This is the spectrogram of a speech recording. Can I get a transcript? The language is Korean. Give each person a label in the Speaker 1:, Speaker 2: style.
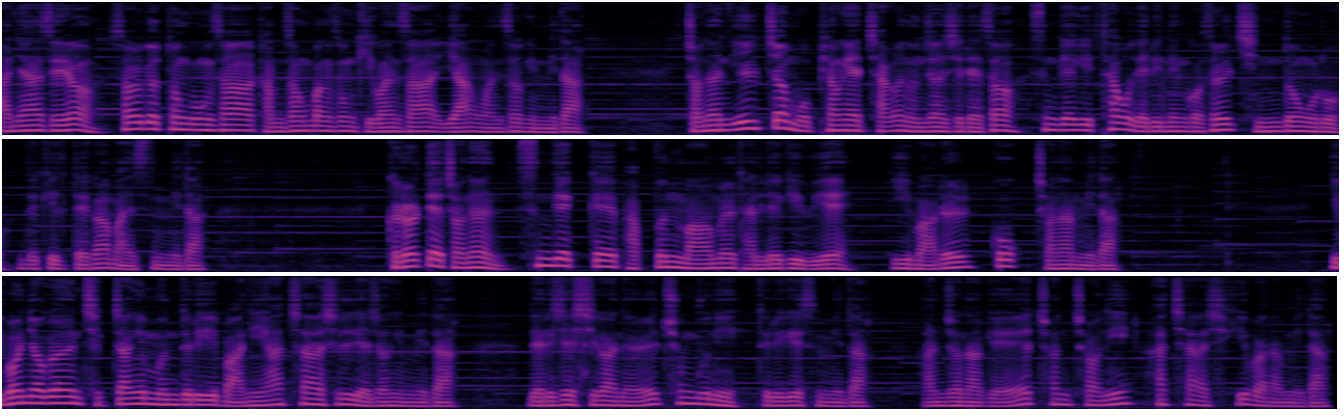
Speaker 1: 안녕하세요. 서울교통공사 감성방송 기관사 양원석입니다. 저는 1.5평의 작은 운전실에서 승객이 타고 내리는 것을 진동으로 느낄 때가 많습니다. 그럴 때 저는 승객께 바쁜 마음을 달래기 위해 이 말을 꼭 전합니다. 이번 역은 직장인분들이 많이 하차하실 예정입니다. 내리실 시간을 충분히 드리겠습니다. 안전하게 천천히 하차하시기 바랍니다.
